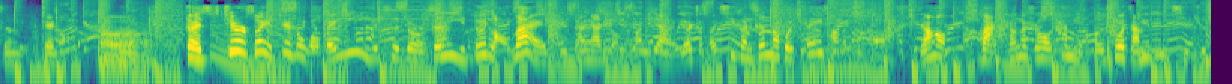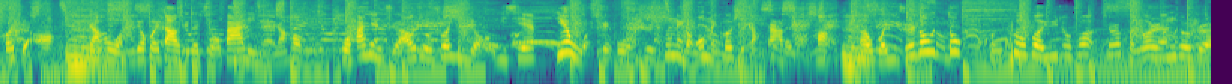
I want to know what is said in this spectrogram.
心里这种的，嗯。对，其实所以这是我唯一一次就是跟一堆老外去参加这种团建，我觉得整个气氛真的会非常的不同。然后晚上的时候，他们也会说咱们一起去喝酒，然后我们就会到这个酒吧里面。然后我发现只要就是说一有一些，因为我是我是听那个欧美歌曲长大的人嘛，呃，我一直都都很困惑于就是说，其实很多人就是，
